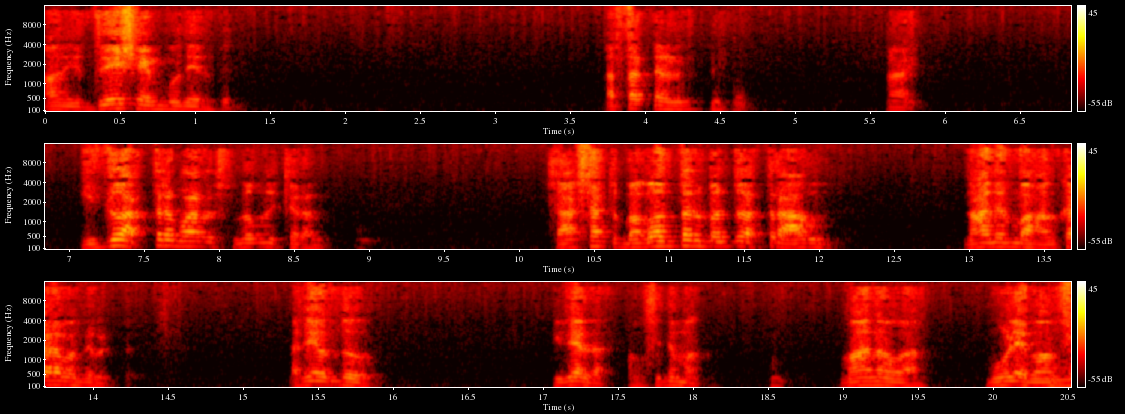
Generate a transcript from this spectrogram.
ಅವನಿಗೆ ದ್ವೇಷ ಎಂಬುದೇ ಇರುತ್ತದೆ. ಅರ್ಥ ಆಗ್ತಾ ಇದು ಹತ್ರ ಮಾಡಲು ಸುಲಭ ವಿಚಾರ ಸಾಕ್ಷಾತ್ ಭಗವಂತನು ಬಂದು ಹತ್ರ ಆಗುದು. ನಾನೆಂಬ ಅಹಂಕಾರ ಬಂದು ಬಿಡ್ತದೆ ಅದೇ ಒಂದು ಇದೆಲ್ಲ ಸಿನಿಮಾ. ಮಾನವ ಮೂಳೆ ಮಾಂಸ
